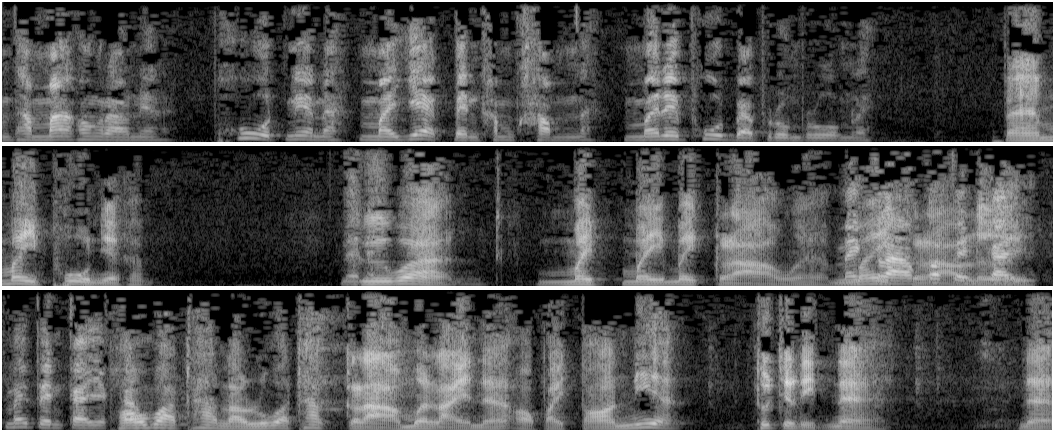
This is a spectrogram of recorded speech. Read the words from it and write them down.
ำธรรมะของเราเนี่ย พูดเนี่ยนะมาแยกเป็นคำคำนะไม่ได้พูดแบบรวมๆเลย แต่ไม่พูดเนี่ยครับ คือว่าไม่ไม่ไม่กล่าวไงไม่กล่าวเลยไม่เป็นกายเพราะว่าถ้าเรารู้ว่าถ้ากล่าวเมื่อไหร่นะ ออกไปตอนเนี้ยทุจริตแน่นะ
